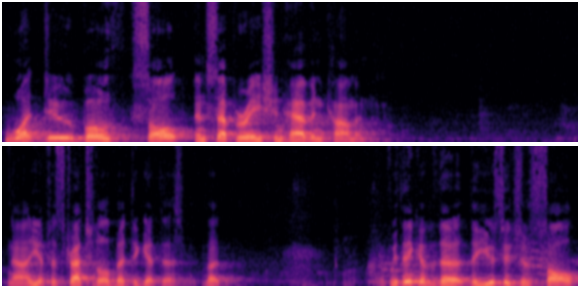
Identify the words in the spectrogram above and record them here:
What do both salt and separation have in common? Now, you have to stretch a little bit to get this, but if we think of the, the usage of salt,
